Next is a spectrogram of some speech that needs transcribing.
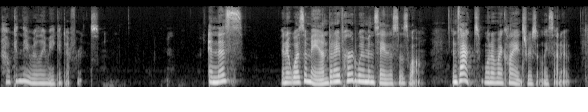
How can they really make a difference? And this and it was a man but i've heard women say this as well in fact one of my clients recently said it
